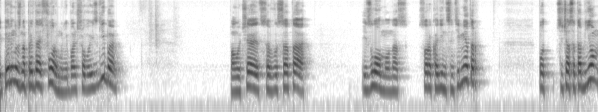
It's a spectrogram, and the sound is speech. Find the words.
Теперь нужно придать форму небольшого изгиба. Получается высота излома у нас 41 сантиметр. Вот сейчас отобьем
